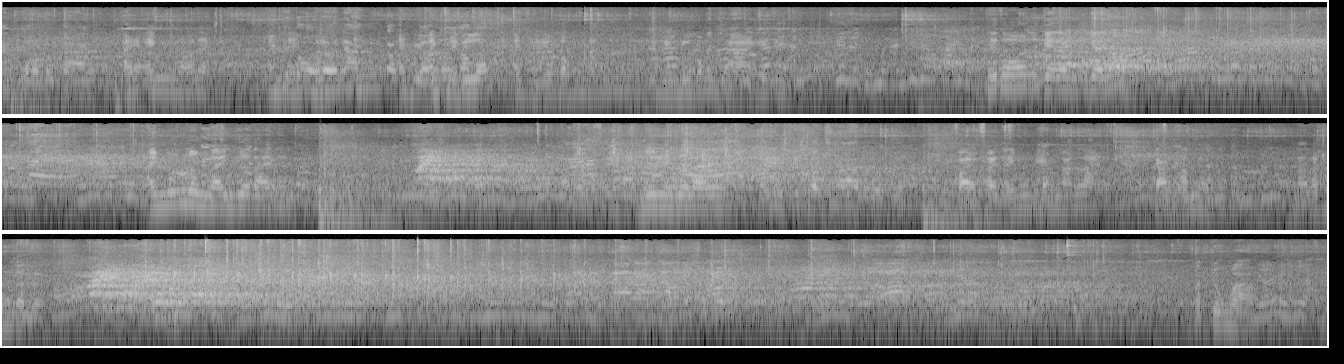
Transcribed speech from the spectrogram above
anh anh nói này anh thấy anh, anh, anh phải đưa anh phải đưa bóng ngắn anh phải đưa bóng dài cái này thế thôi kệ anh kệ thôi. Anh muốn ngừng là anh đưa tay thôi. Ngừng là đưa tay phải phải đánh bóng ngắn lại càng ngắn là nó không dần được. tập trung vào.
